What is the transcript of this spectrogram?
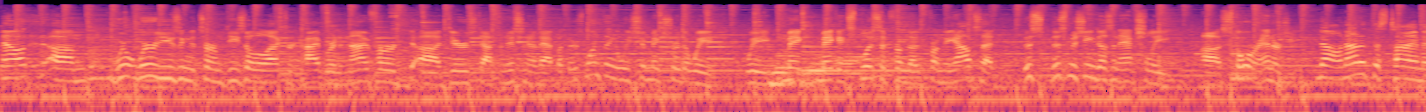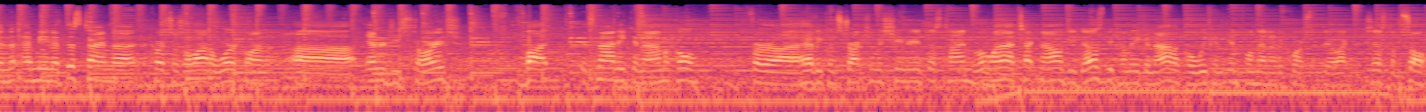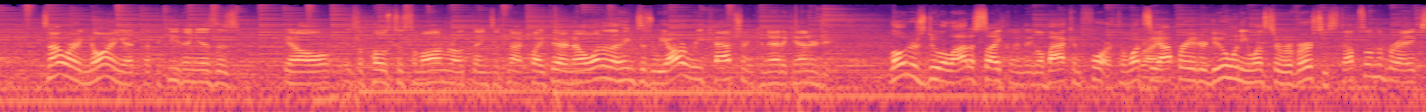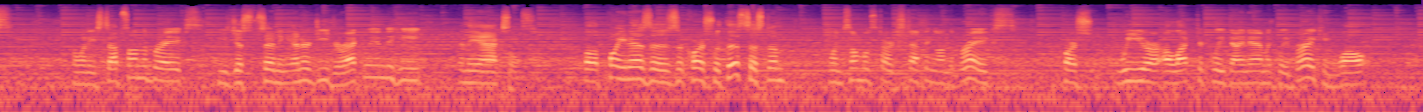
Now, um, we're, we're, using the term diesel-electric hybrid, and I've heard uh, Deere's definition of that. But there's one thing we should make sure that we we make make explicit from the from the outset. This this machine doesn't actually uh, store energy. No, not at this time. And I mean, at this time, uh, of course, there's a lot of work on uh, energy storage, but it's not economical for uh, heavy construction machinery at this time. But when that technology does become economical, we can implement it, of course, with the electric system. So it's not we're ignoring it, but the key thing is, is you know, as opposed to some on-road things, it's not quite there. Now, one of the things is we are recapturing kinetic energy. Loaders do a lot of cycling. They go back and forth. And what's right. the operator do when he wants to reverse? He steps on the brakes. And when he steps on the brakes, he's just sending energy directly into heat in the axles. Well, the point is, is of course, with this system, when someone starts stepping on the brakes, of course, we are electrically dynamically braking. Well,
